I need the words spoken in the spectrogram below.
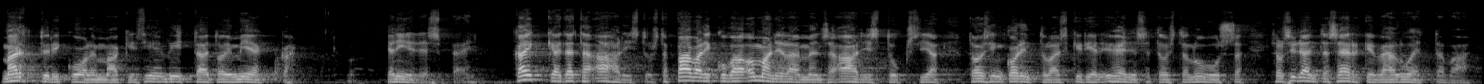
marttyrikuolemaakin, siihen viittaa toi miekka ja niin edespäin. Kaikkea tätä ahdistusta. Paavali kuvaa oman elämänsä ahdistuksia toisin korintolaiskirjan 11. luvussa. Se on sydäntä särkevää luettavaa.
